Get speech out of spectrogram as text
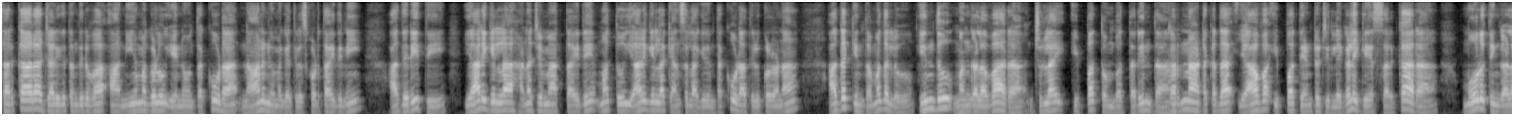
ಸರ್ಕಾರ ಜಾರಿಗೆ ತಂದಿರುವ ಆ ನಿಯಮಗಳು ಏನು ಅಂತ ಕೂಡ ನಾನು ನಿಮಗೆ ತಿಳಿಸ್ಕೊಡ್ತಾ ಇದ್ದೀನಿ. ಅದೇ ರೀತಿ ಯಾರಿಗೆಲ್ಲ ಹಣ ಜಮೆ ಆಗ್ತಾ ಇದೆ ಮತ್ತು ಯಾರಿಗೆಲ್ಲ ಕ್ಯಾನ್ಸಲ್ ಆಗಿದೆ ಅಂತ ಕೂಡ ತಿಳ್ಕೊಳ್ಳೋಣ. ಅದಕ್ಕಿಂತ ಮೊದಲು ಇಂದು ಮಂಗಳವಾರ ಜುಲೈ ಇಪ್ಪತ್ತೊಂಬತ್ತರಿಂದ ಕರ್ನಾಟಕದ ಯಾವ ಇಪ್ಪತ್ತೆಂಟು ಜಿಲ್ಲೆಗಳಿಗೆ ಸರ್ಕಾರ ಮೂರು ತಿಂಗಳ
